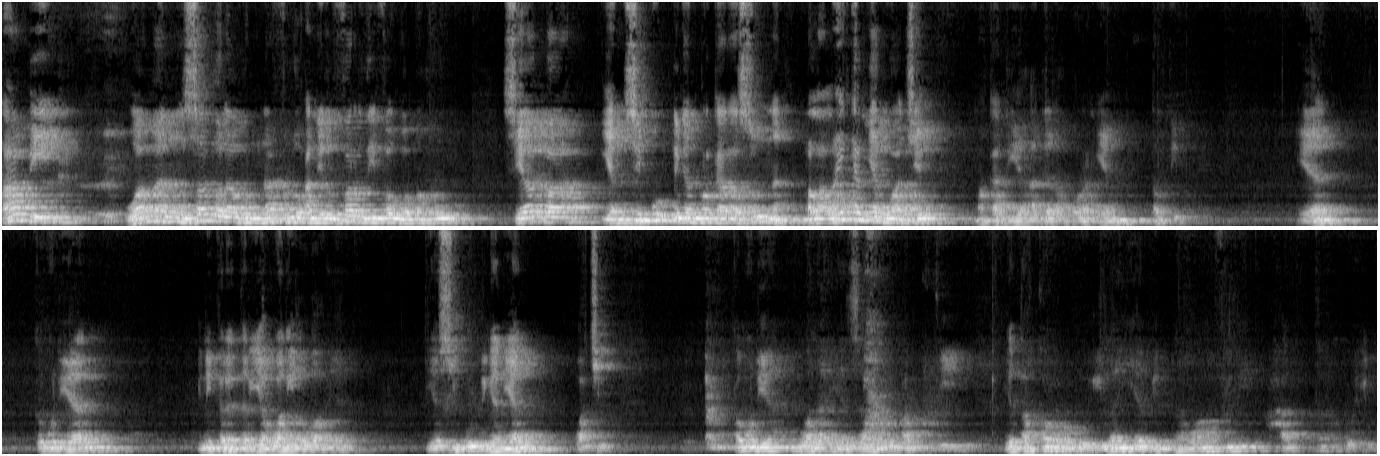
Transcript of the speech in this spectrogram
Tapi waman sagalahu naflu anil fardi fahuwa makruh. Siapa yang sibuk dengan perkara sunnah melalaikan yang wajib, maka dia adalah orang yang tertipu. Ya. Kemudian ini kriteria wali Allah ya. Dia sibuk dengan yang wajib. Kemudian wala yazalu abdi yataqarrabu ilayya bin nawafili hatta uhibbahu.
